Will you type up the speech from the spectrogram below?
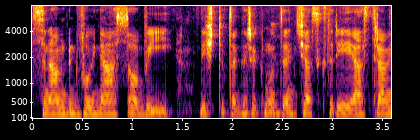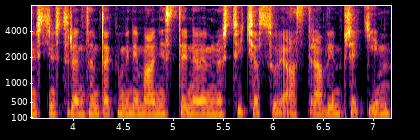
se nám dvojnásobí. Když to tak řeknu, ten čas, který já strávím s tím studentem, tak minimálně stejné množství času já strávím předtím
